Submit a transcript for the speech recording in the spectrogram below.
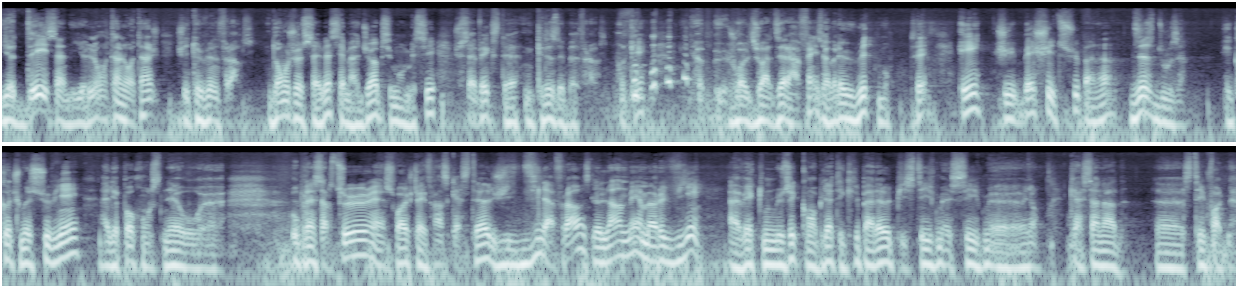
il y a des années, il y a longtemps, longtemps, j'ai trouvé une phrase. Donc, je savais, c'est ma job, c'est mon métier, je savais que c'était une crise de belle phrase. OK? Euh, je, vais, je vais le dire à la fin, j'avais huit mots. tu sais? Et j'ai bêché dessus pendant 10-12 ans. Écoute, je me souviens, à l'époque, on se tenait au, euh, au Prince Arthur. Un soir, j'étais à France Castel. J'ai dit la phrase. Le lendemain, elle me revient avec une musique complète écrite par elle puis Steve, Steve euh, Castanade. euh, Steve Faulkner.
